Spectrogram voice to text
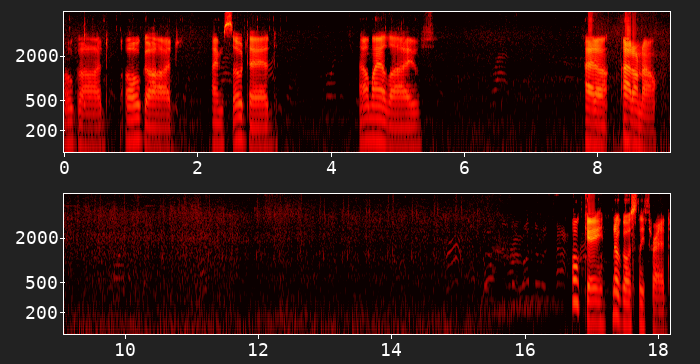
Oh god. Oh god. I'm so dead. How am I alive? I don't. I don't know. Okay, no ghostly thread.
